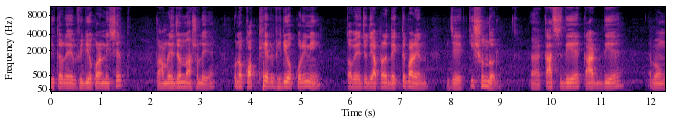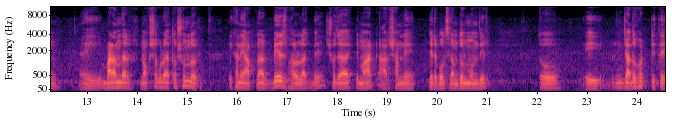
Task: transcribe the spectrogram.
ভিতরে ভিডিও করা নিষেধ। তো আমরা এজন্য আসলে কোনো কক্ষের ভিডিও করিনি, তবে যদি আপনারা দেখতে পারেন যে কি সুন্দর কাচ দিয়ে, কাঠ দিয়ে এবং এই বারান্দার নকশাগুলো এত সুন্দর, এখানে আপনার বেশ ভালো লাগবে। সোজা একটি মাঠ আর সামনে যেটা বলছিলাম দোল মন্দির। তো এই জাদুঘরটিতে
